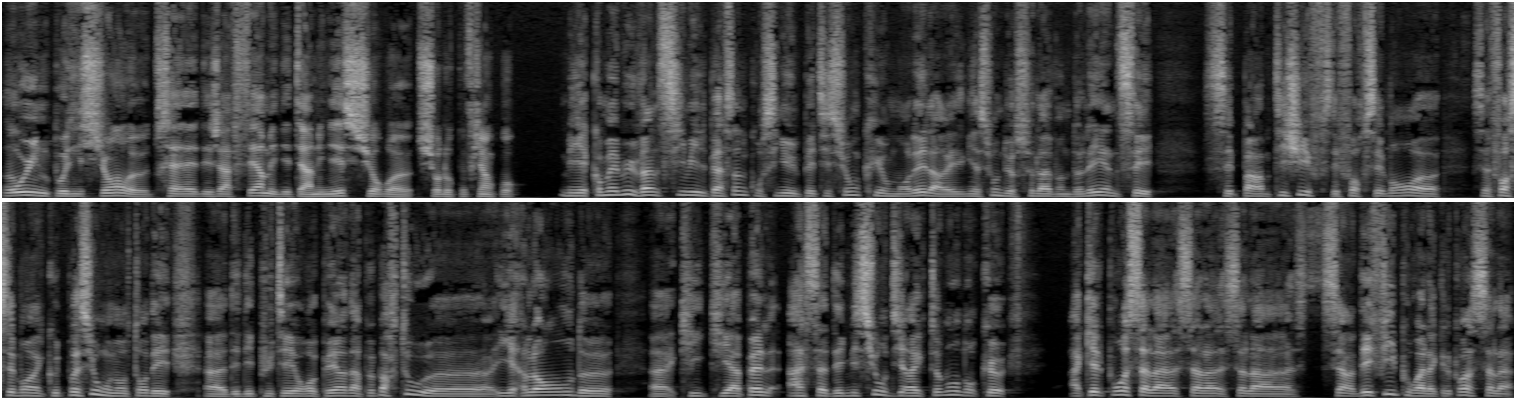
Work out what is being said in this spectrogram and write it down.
ont eu une position euh, très déjà ferme et déterminée sur euh, sur le conflit en cours. Mais il y a quand même eu 26 000 personnes qui ont signé une pétition qui ont demandé la résignation d'Ursula von der Leyen. C'est c'est pas un petit chiffre, c'est forcément euh, c'est forcément un coup de pression. On entend des euh, des députés européens d'un peu partout, euh, Irlande, euh, euh, qui qui appellent à sa démission directement. Donc euh, à quel point ça la ça la ça la c'est un défi pour elle, à quel point ça la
